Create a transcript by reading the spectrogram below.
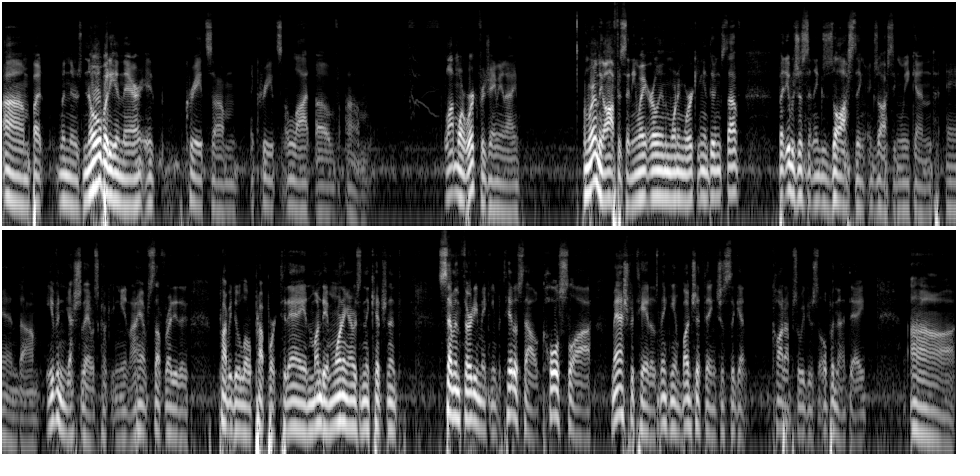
Um, but when there's nobody in there, it creates um, it creates a lot of um, a lot more work for Jamie and I. And we're in the office anyway, early in the morning, working and doing stuff. But it was just an exhausting, exhausting weekend. And um, even yesterday, I was cooking and I have stuff ready to probably do a little prep work today. And Monday morning, I was in the kitchen at 7:30 making potato salad, coleslaw, mashed potatoes, making a bunch of things just to get caught up so we could just open that day. Uh,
